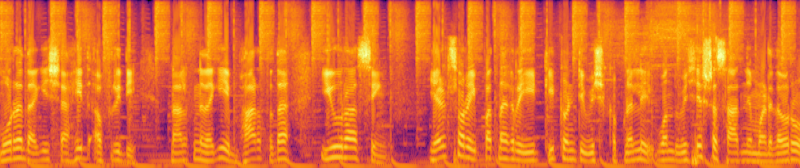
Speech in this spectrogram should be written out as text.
ಮೂರನೇದಾಗಿ ಶಾಹಿದ್ ಅಫ್ರಿದಿ, ನಾಲ್ಕನೇದಾಗಿ ಭಾರತದ ಯುವರಾಜ್ ಸಿಂಗ್. ಎರಡ್ ಸಾವಿರದ ಇಪ್ಪತ್ನಾಲ್ಕರ ಈ ಟಿ ಟ್ವೆಂಟಿ ವಿಶ್ವಕಪ್ನಲ್ಲಿ ಒಂದು ವಿಶಿಷ್ಟ ಸಾಧನೆ ಮಾಡಿದವರು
